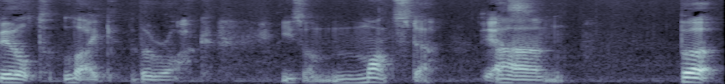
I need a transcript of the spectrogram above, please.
built like the Rock. He's a monster. Yes. Um, but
